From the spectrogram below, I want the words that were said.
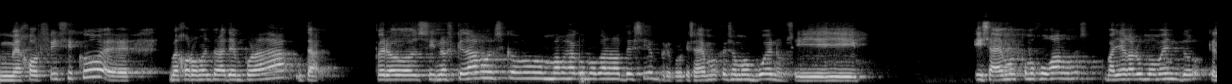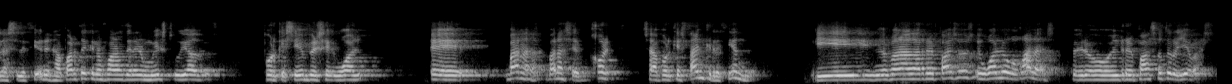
mejor físico, eh, mejor momento de la temporada y tal. Pero si nos quedamos con vamos a convocarnos de siempre, porque sabemos que somos buenos y, y sabemos cómo jugamos, va a llegar un momento que las selecciones, aparte que nos van a tener muy estudiados, porque siempre es igual, eh, van, a, van a ser mejores. O sea, porque están creciendo. Y nos van a dar repasos, igual luego ganas, pero el repaso te lo llevas.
